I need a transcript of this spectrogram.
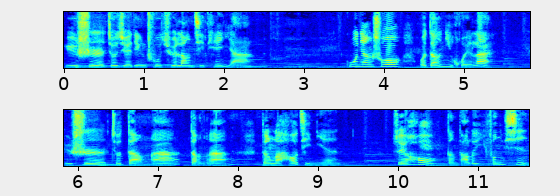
于是就决定出去浪迹天涯。姑娘说：“我等你回来。”于是就等啊等啊，等了好几年，最后等到了一封信。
